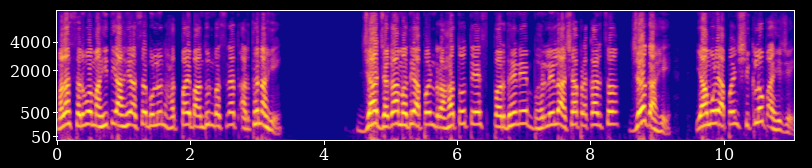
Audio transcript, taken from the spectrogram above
मला सर्व माहिती आहे असं बोलून हातपाय बांधून बसण्यात अर्थ नाही. ज्या जगामध्ये आपण राहतो ते स्पर्धेने भरलेलं अशा प्रकारचं जग आहे यामुळे आपण शिकलो पाहिजे.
